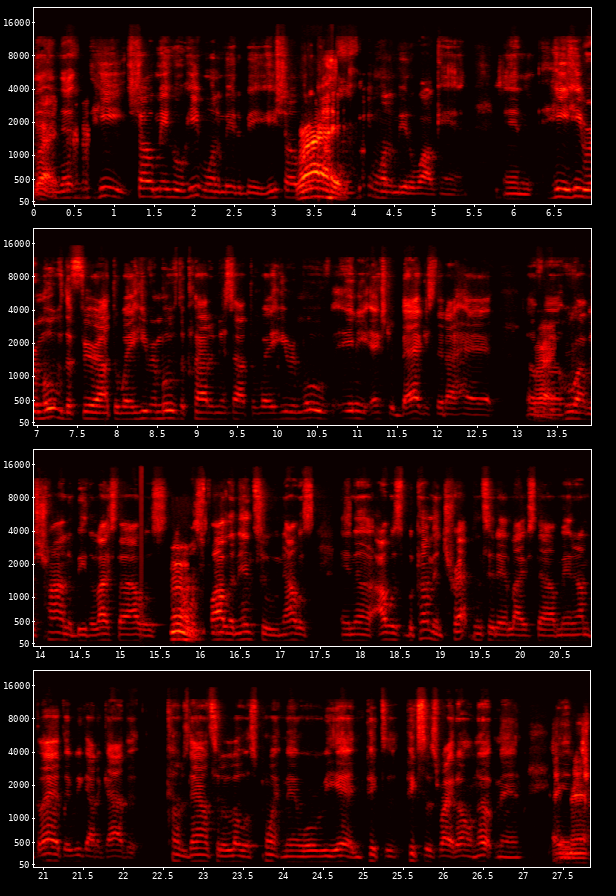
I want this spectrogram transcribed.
Right. That he showed me who he wanted me to be. He showed me right. me he wanted me to walk in and he he removed the fear out the way he removed the cloudiness out the way he removed any extra baggage that i had of right. uh, who i was trying to be the lifestyle i was mm. i was falling into and i was and uh, i was becoming trapped into that lifestyle man and i'm glad that we got a guy that comes down to the lowest point man where we at and picks us, picks us right on up man Amen. And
